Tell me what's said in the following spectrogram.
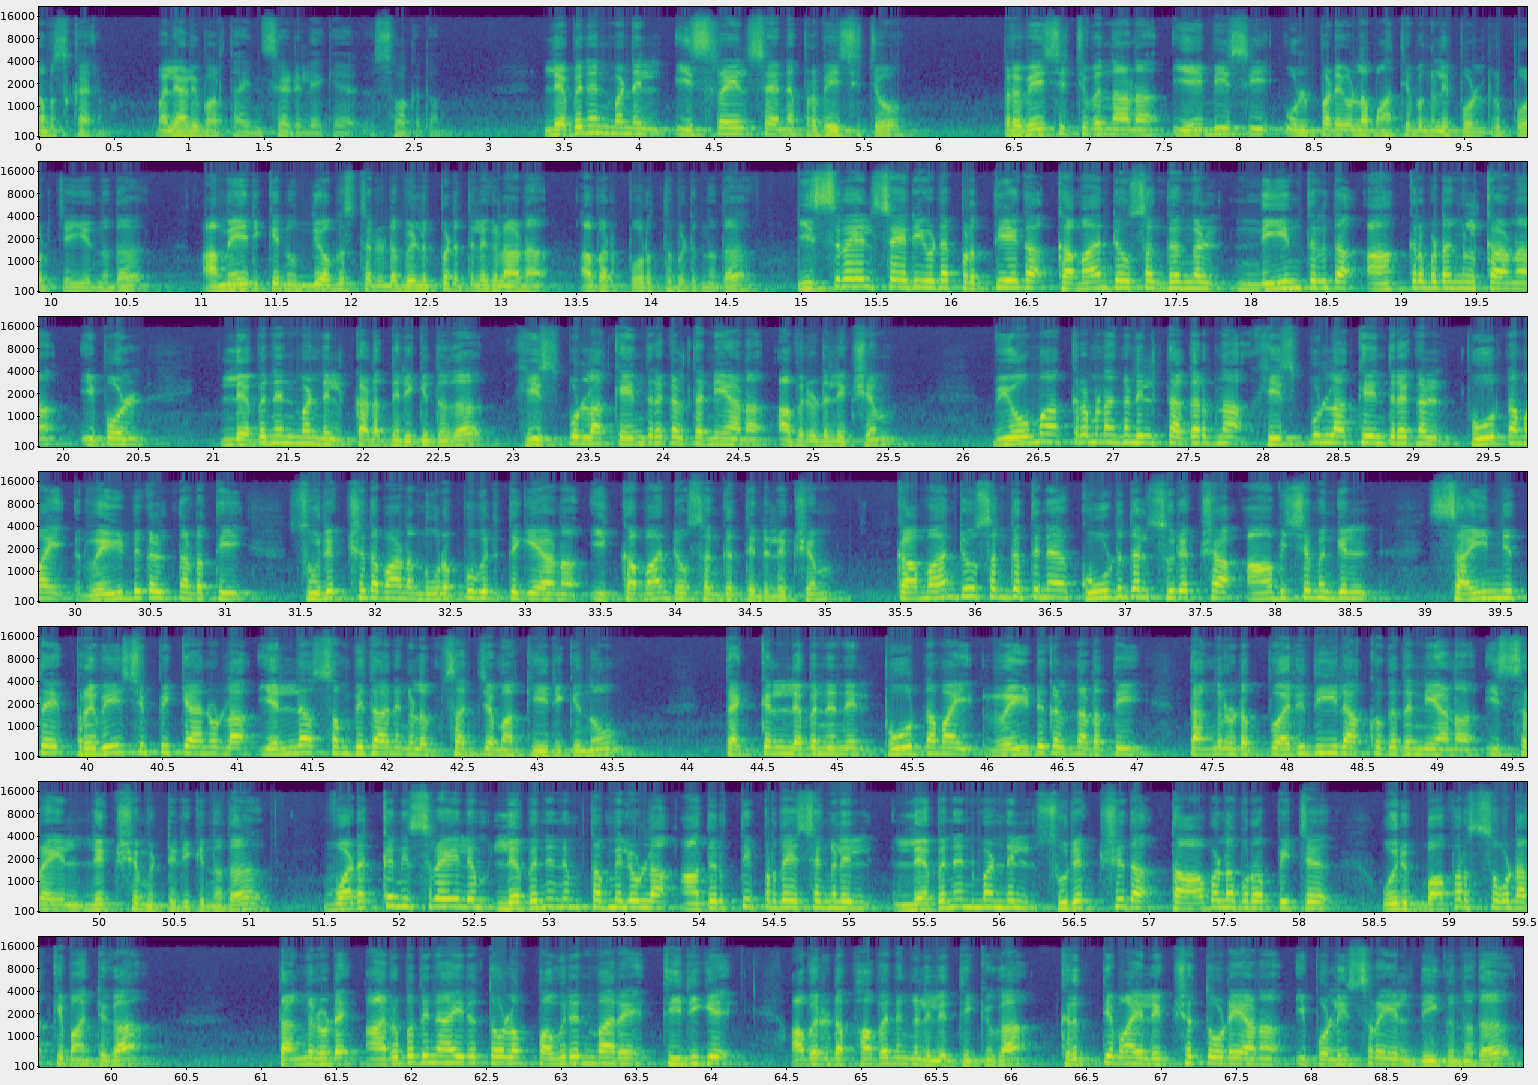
നമസ്കാരം. മലയാളി വാർത്ത ഇൻസൈഡിലേക്ക് സ്വാഗതം. ലെബനൻ മണ്ണിൽ ഇസ്രായേൽ സേന പ്രവേശിച്ചോ? പ്രവേശിച്ചുവെന്നാണ് എ ബി സി ഉൾപ്പെടെയുള്ള മാധ്യമങ്ങൾ ഇപ്പോൾ റിപ്പോർട്ട് ചെയ്യുന്നത്. അമേരിക്കൻ ഉദ്യോഗസ്ഥരുടെ വെളിപ്പെടുത്തലുകളാണ് അവർ പുറത്തുവിടുന്നത്. ഇസ്രായേൽ സേനയുടെ പ്രത്യേക കമാൻഡോ സംഘങ്ങൾ നിയന്ത്രിത ആക്രമണങ്ങൾക്കാണ് ഇപ്പോൾ ലെബനൻ മണ്ണിൽ കടന്നിരിക്കുന്നത്. ഹിസ്ബുള്ള കേന്ദ്രങ്ങൾ തന്നെയാണ് അവരുടെ ലക്ഷ്യം. വ്യോമാക്രമണങ്ങളിൽ തകർന്ന ഹിസ്ബുള്ള കേന്ദ്രങ്ങൾ പൂർണമായി റെയ്ഡുകൾ നടത്തി സുരക്ഷിതമാണെന്ന് ഉറപ്പുവരുത്തുകയാണ് ഈ കമാൻഡോ സംഘത്തിന്റെ ലക്ഷ്യം. കമാൻഡോ സംഘത്തിന് കൂടുതൽ സുരക്ഷ ആവശ്യമെങ്കിൽ സൈന്യത്തെ പ്രവേശിപ്പിക്കാനുള്ള എല്ലാ സംവിധാനങ്ങളും സജ്ജമാക്കിയിരിക്കുന്നു. തെക്കൻ ലെബനനിൽ പൂർണമായി റെയ്ഡുകൾ നടത്തി തങ്ങളുടെ പരിധിയിലാക്കുക തന്നെയാണ് ഇസ്രായേൽ ലക്ഷ്യമിട്ടിരിക്കുന്നത്. വടക്കൻ ഇസ്രയേലും ലെബനനും തമ്മിലുള്ള അതിർത്തി പ്രദേശങ്ങളിൽ ലെബനൻ മണ്ണിൽ സുരക്ഷിത താവളമുറപ്പിച്ച് ഒരു ബഫർ സോണാക്കി മാറ്റുക. തങ്ങളുടെ അറുപതിനായിരത്തോളം പൗരന്മാരെ തിരികെ അവരുടെ ഭവനങ്ങളിലെത്തിക്കുക കൃത്യമായ ലക്ഷ്യത്തോടെയാണ് ഇപ്പോൾ ഇസ്രയേൽ നീങ്ങുന്നത്.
